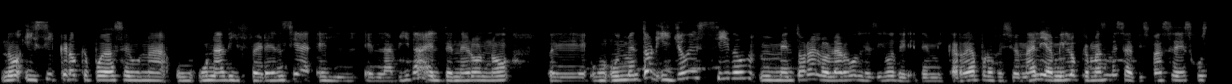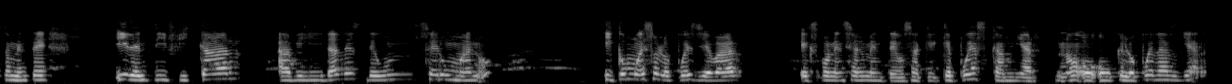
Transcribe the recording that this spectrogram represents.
¿no? Y sí creo que puede hacer una, una diferencia en, en, la vida el tener o no eh, un, mentor. Y yo he sido mentor a lo largo, les digo, de, de mi carrera profesional y a mí lo que más me satisface es justamente identificar habilidades de un ser humano y cómo eso lo puedes llevar exponencialmente, o sea, que, que puedas cambiar, ¿no? O, que lo puedas guiar.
